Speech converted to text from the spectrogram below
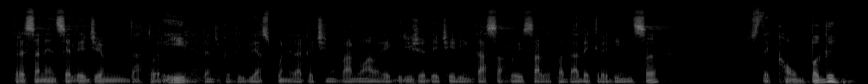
Trebuie să ne înțelegem datoriile, pentru că Biblia spune dacă cineva nu are grijă de cei din casa lui, s-a lepădat de credință, este ca un păgân.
